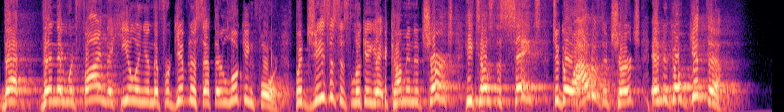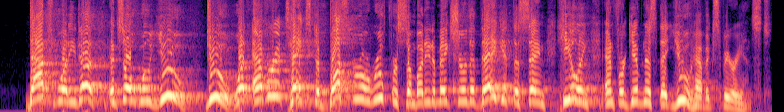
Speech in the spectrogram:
that then they would find the healing and the forgiveness that they're looking for. But Jesus is looking at come into church. He tells the saints to go out of the church and to go get them. That's what he does. And so, will you do whatever it takes to bust through a roof for somebody to make sure that they get the same healing and forgiveness that you have experienced?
